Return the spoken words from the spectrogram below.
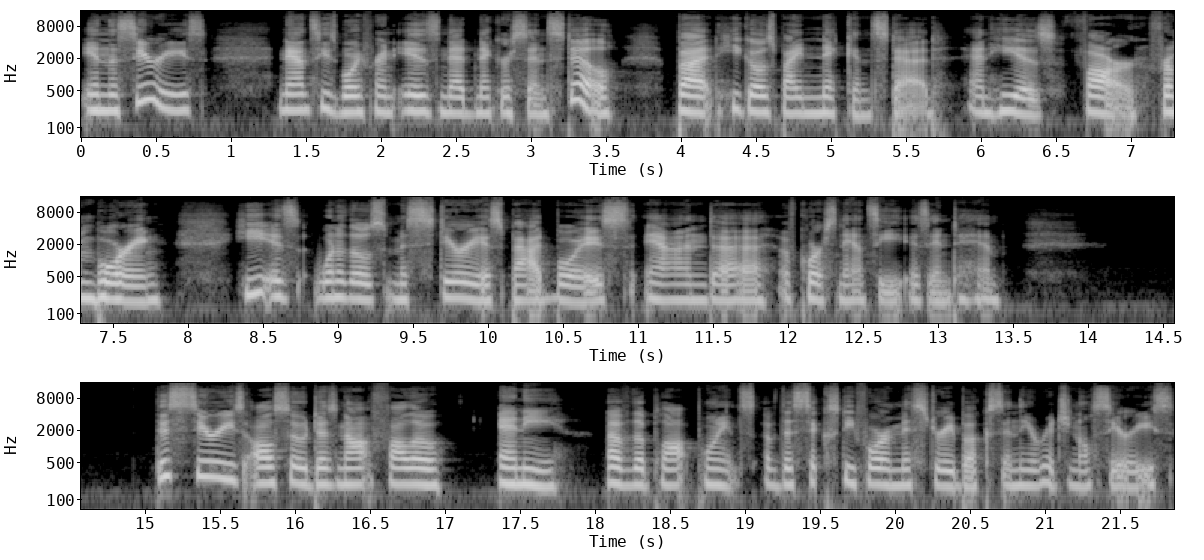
In the series, Nancy's boyfriend is Ned Nickerson still, but he goes by Nick instead, and he is far from boring. He is one of those mysterious bad boys, and uh, of course, Nancy is into him. This series also does not follow any of the plot points of the 64 mystery books in the original series.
